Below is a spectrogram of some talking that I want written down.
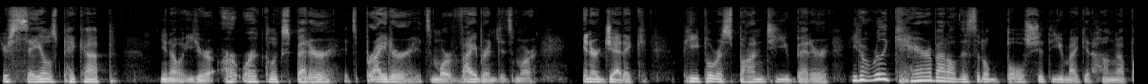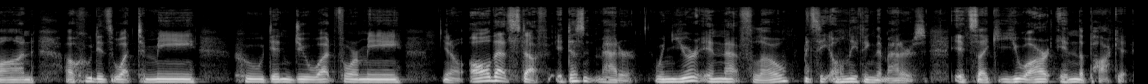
Your sales pick up, you know, your artwork looks better, it's brighter, it's more vibrant, it's more energetic. People respond to you better. You don't really care about all this little bullshit that you might get hung up on. Oh, who did what to me? Who didn't do what for me? you know, all that stuff, it doesn't matter. When you're in that flow, it's the only thing that matters. It's like you are in the pocket.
